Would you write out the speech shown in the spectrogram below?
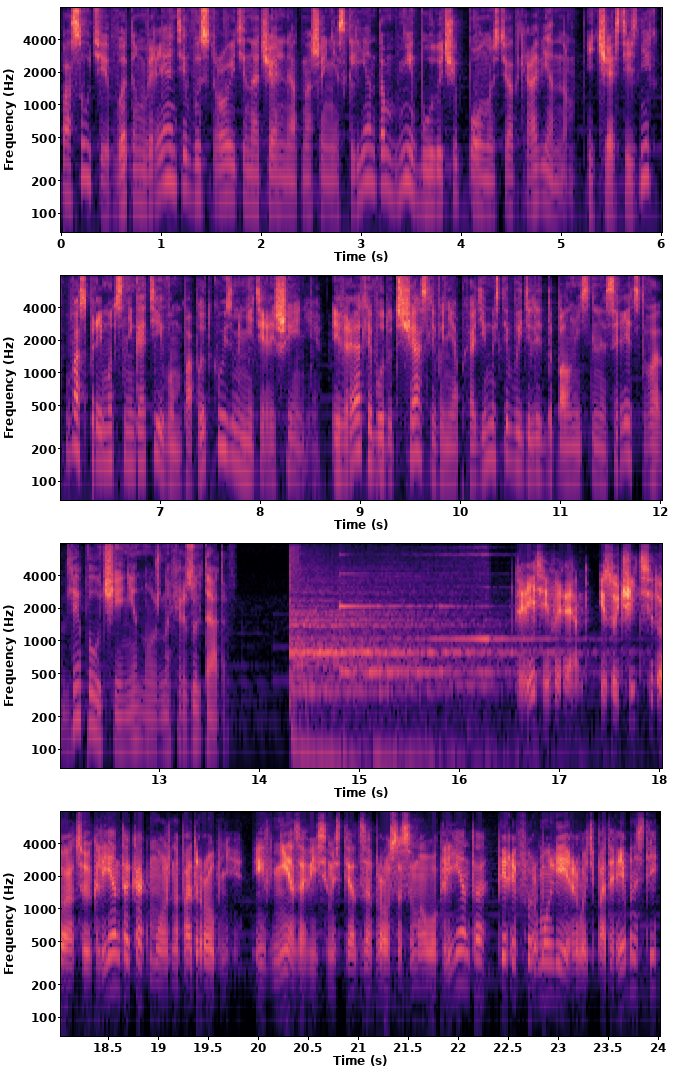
По сути, в этом варианте вы строите начальные отношения с клиентом, не будучи полностью откровенным. И часть из них воспримут с негативом попытку изменить решение, и вряд ли будут счастливы счастливы необходимости выделить дополнительные средства для получения нужных результатов. Третий вариант – изучить ситуацию клиента как можно подробнее и вне зависимости от запроса самого клиента переформулировать потребности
